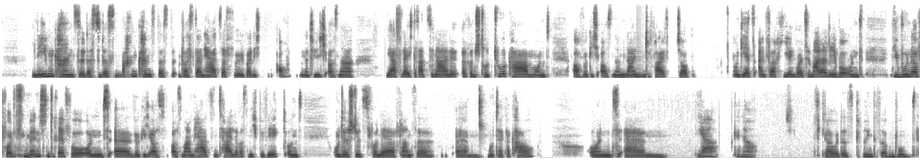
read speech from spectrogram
leben kannst, dass du das machen kannst, das, was dein Herz erfüllt, weil ich auch natürlich aus einer ja, vielleicht rationaleren Struktur kam und auch wirklich aus einem 9-to-5-Job und jetzt einfach hier in Guatemala lebe und die wundervollsten Menschen treffe und äh, wirklich aus, aus meinem Herzen teile, was mich bewegt und unterstützt von der Pflanze ähm, Mutter Kakao. Und ähm, ja, genau. Ich glaube, das bringt es auf den Punkt.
